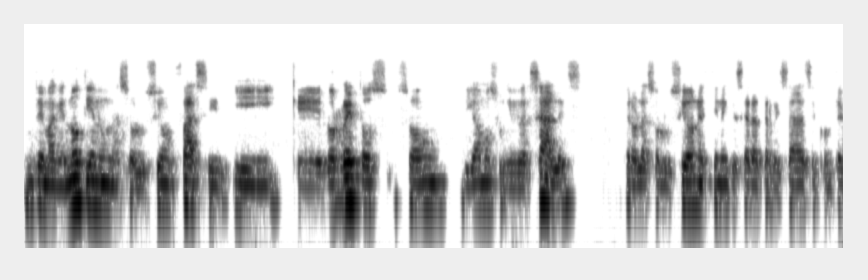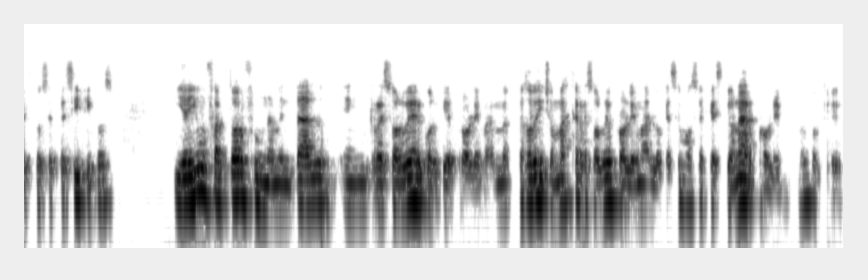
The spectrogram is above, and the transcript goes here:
un tema que no tiene una solución fácil y que los retos son, digamos, universales, pero las soluciones tienen que ser aterrizadas en contextos específicos y hay un factor fundamental en resolver cualquier problema. Mejor dicho, más que resolver problemas, lo que hacemos es gestionar problemas, ¿no? porque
